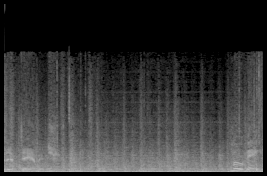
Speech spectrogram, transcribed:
Negative damage. Moving.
